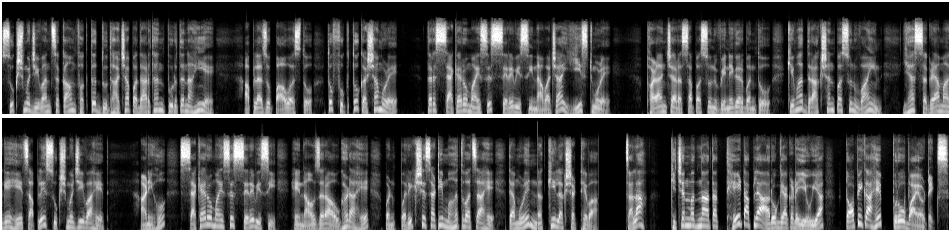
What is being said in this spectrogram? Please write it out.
सूक्ष्मजीवांचं काम फक्त दुधाच्या पदार्थांपुरतं नाहीये. आपला जो पाव असतो तो फुकतो कशामुळे? तर सॅकॅरोमायसिस सेरेविसी नावाच्या यीस्टमुळे फळांच्या रसापासून व्हिनेगर बनतो किंवा द्राक्षांपासून वाईन ह्या सगळ्यामागे हेच आपले सूक्ष्मजीव आहेत. आणि हो सॅकॅरोमायसिस सेरेविसी हे नाव जरा अवघड आहे पण परीक्षेसाठी महत्वाचं आहे त्यामुळे नक्की लक्षात ठेवा. चला किचनमधनं आता थेट आपल्या आरोग्याकडे येऊया. टॉपिक आहे प्रोबायोटिक्स.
